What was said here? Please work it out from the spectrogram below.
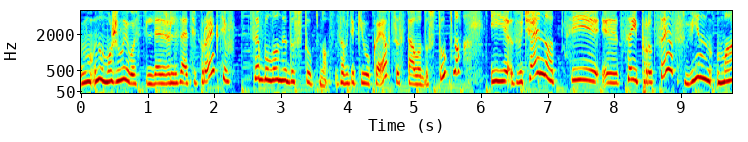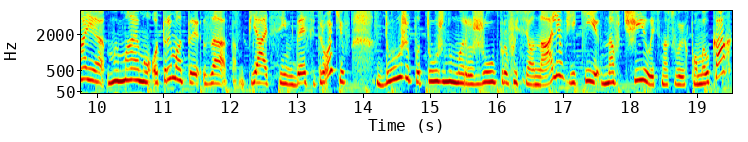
ну, можливості для реалізації проєктів, це було недоступно. Завдяки УКФ це стало доступно. І, звичайно, ці, цей процес він має, ми маємо отримати за там 5, 7, 10 років дуже потужну мережу професіоналів, які навчились на своїх помилках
